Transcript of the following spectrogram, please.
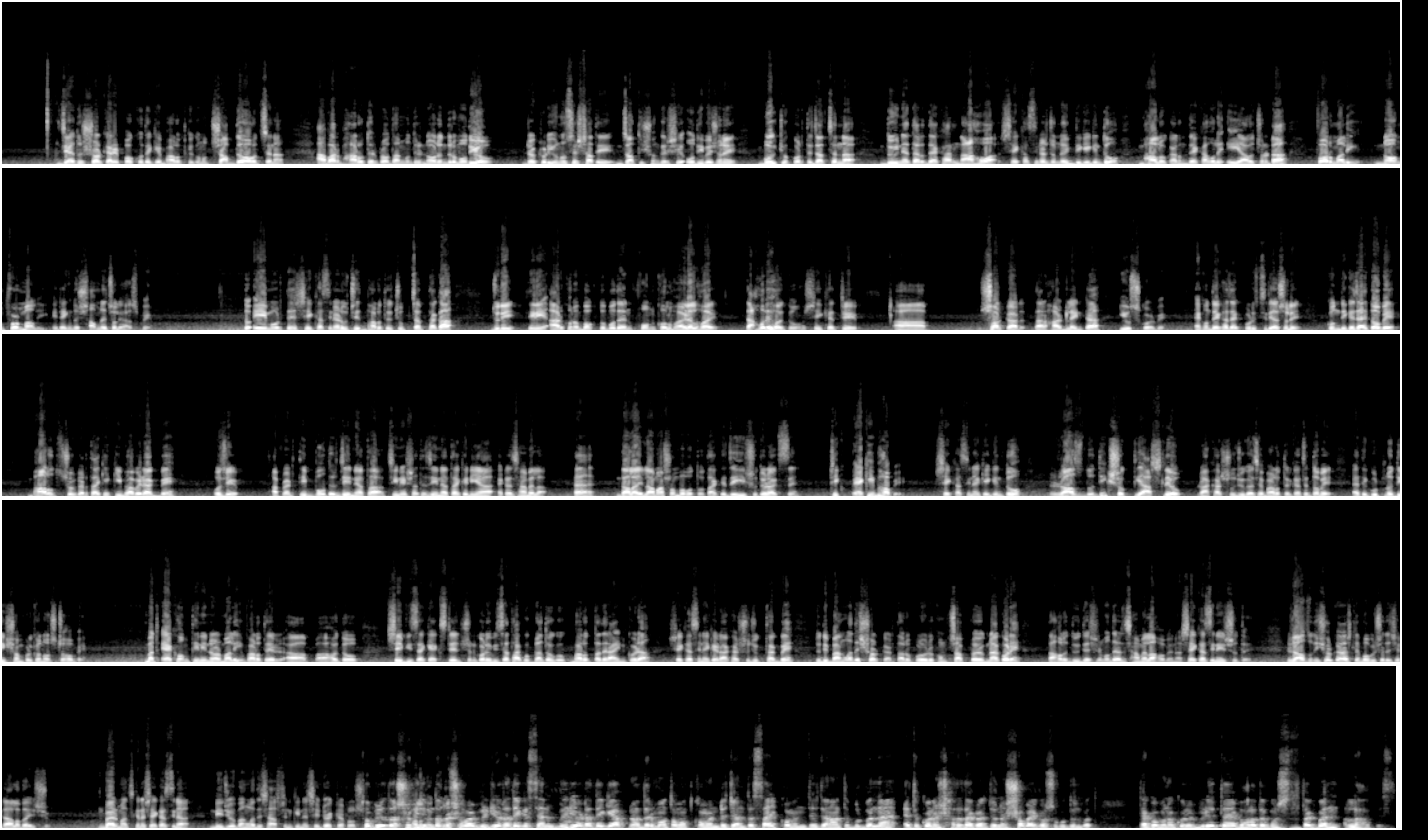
যেহেতু সরকারের পক্ষ থেকে ভারতকে কোনো চাপ দেওয়া হচ্ছে না, আবার ভারতের প্রধানমন্ত্রী নরেন্দ্র মোদীও ডক্টর ইউনুসের সাথে জাতিসংঘের সেই অধিবেশনে বৈঠক করতে যাচ্ছেন না। দুই নেতার দেখা না হওয়া শেখ হাসিনার জন্য একদিকে কিন্তু ভালো, কারণ দেখা হলে এই আলোচনাটা ফর্মালি নন ফর্মালি এটা কিন্তু সামনে চলে আসবে। তো এই মুহূর্তে শেখ হাসিনার উচিত ভারতে চুপচাপ থাকা। যদি তিনি আর কোনো বক্তব্য দেন ফোন কল ভাইরাল হয়, তাহলে হয়তো সেই ক্ষেত্রে সরকার তার হার্ডলাইনটা ইউজ করবে। এখন দেখা যাক পরিস্থিতি আসলে কোন দিকে যায়। তবে ভারত সরকার তাকে কীভাবে রাখবে? ও যে আপনার তিব্বতের যে নেতা, চীনের সাথে যে নেতাকে নিয়ে একটা ঝামেলা হ্যাঁ? দালাই লামা সম্ভবত তাকে যে ইস্যুতে রাখছে, ঠিক একইভাবে শেখ হাসিনাকে কিন্তু রাজনৈতিক শক্তি আসলেও রাখার সুযোগ আছে ভারতের কাছে, তবে এতে কূটনৈতিক সম্পর্ক নষ্ট হবে। বাট এখন তিনি নর্মালি ভারতের হয়তো সেই ভিসাকে এক্সটেনশন করে ভিসা থাকুক না থাকুক ভারত তাদের আইন করে সেই হাসিনাকে রাখার সুযোগ থাকবে। যদি বাংলাদেশ সরকার তার উপর ওরকম চাপ প্রয়োগ না করে তাহলে দুই দেশের মধ্যে আর ঝামেলা হবে না শেখ হাসিনা ইস্যুতে। রাজনৈতিক সরকার আসলে ভবিষ্যতে সেটা আলাদা ইস্যু বাইরের মাঝখানে শেখ হাসিনা নিজেও বাংলাদেশে আসেন কিনা সেটাও একটা প্রশ্ন। তো প্রিয় দর্শক কিন্তু আপনারা সবাই ভিডিওটা দেখেছেন। ভিডিওটা দেখে আপনাদের মতামত কমেন্টে জানতে চাই। কমেন্টে জানাতে ভুলবেন না। এতক্ষণের সাথে থাকার জন্য সবাইকে অসংখ্য ধন্যবাদ। দেখা হবে না কোনো ভিডিওতে। ভালো থাকবেন সুস্থ থাকবেন। আল্লাহ হাফিজ।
